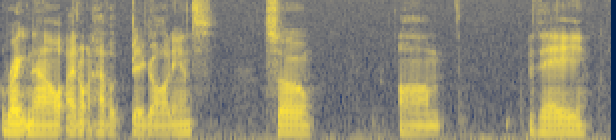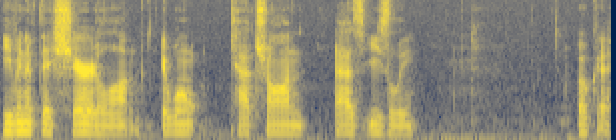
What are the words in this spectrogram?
right now I don't have a big audience. So um they even if they share it a lot, it won't catch on as easily. Okay.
